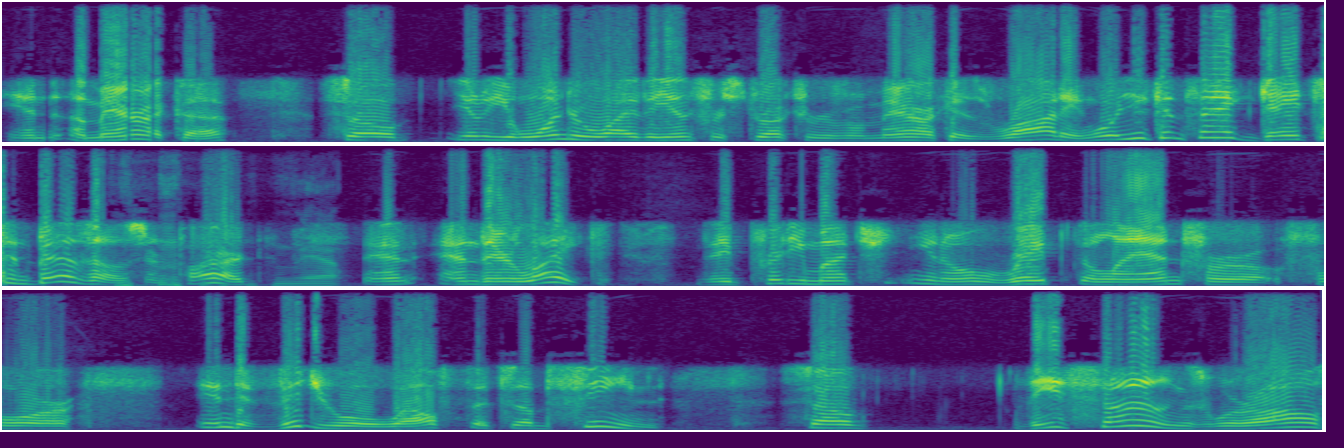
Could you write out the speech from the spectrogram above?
in America. So you know, you wonder why the infrastructure of America is rotting. Well, you can thank Gates and Bezos in part, yeah. and and they're like they pretty much you know raped the land for for individual wealth that's obscene. So these songs were all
